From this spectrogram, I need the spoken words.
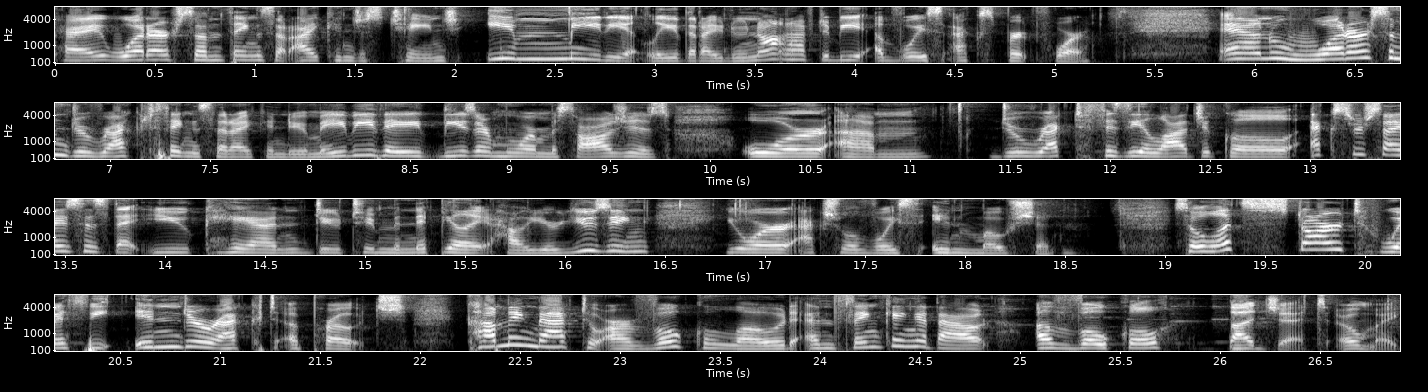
Okay, what are some things that I can just change immediately that I do not have to be a voice expert for? And what are some direct things that I can do? Maybe they these are more massages or um, direct physiological exercises that you can do to manipulate how you're using your actual voice in motion. So let's start with the indirect approach, coming back to our vocal load and thinking about a vocal budget. Oh my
